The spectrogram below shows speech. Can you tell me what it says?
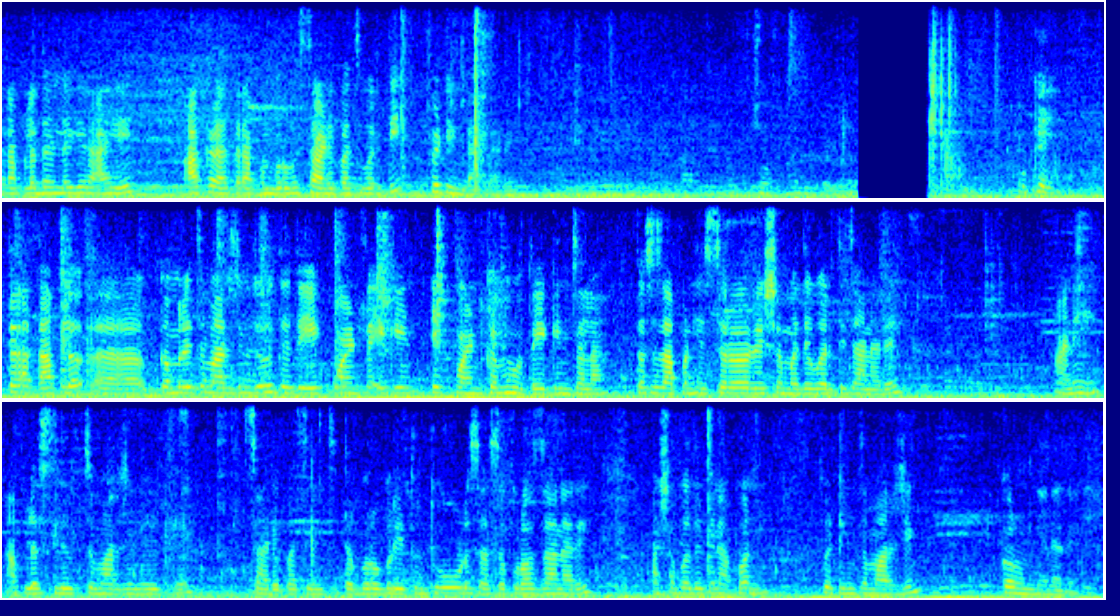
तर आपला दंडघेर आहे अकरा तर आपण बरोबर साडेपाच वरती फिटिंग टाकणार आहे. ओके तर आता आपलं कमरेचं मार्जिन जे होते ते एक पॉईंटला एक इंच एक पॉईंट कमी होतं एक इंचाला. तसंच आपण हे सरळ रेषेमध्ये वरती जाणार आहे. आणि आपलं स्लीवचं मार्जिन आहे इथे साडेपाच इंच. तर बरोबर इथून थोडंसं असं क्रॉस जाणार आहे. अशा पद्धतीने आपण फिटिंगचं मार्जिन करून घेणार आहे.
